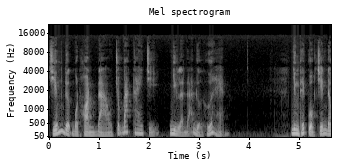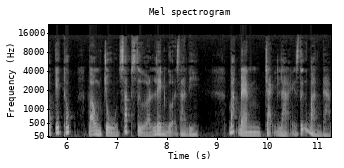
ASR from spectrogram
chiếm được một hòn đảo cho bác cai trị như là đã được hứa hẹn. Nhưng thế cuộc chiến đấu kết thúc và ông chủ sắp sửa lên ngựa ra đi. Bác bèn chạy lại giữ bàn đạp.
